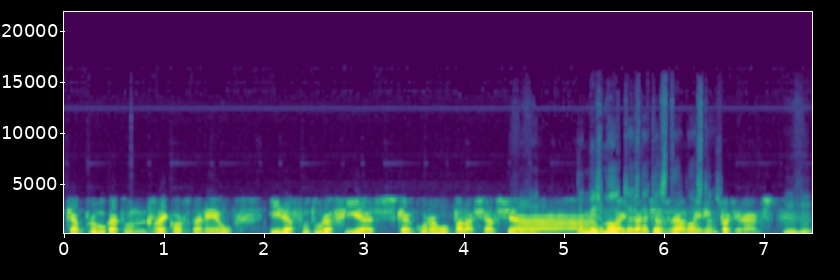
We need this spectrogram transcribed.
que han provocat uns rècords de neu i de fotografies que han corregut per la xarxa uh -huh. Hem vist moltes d'aquestes vostres. impressionants. Uh -huh.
